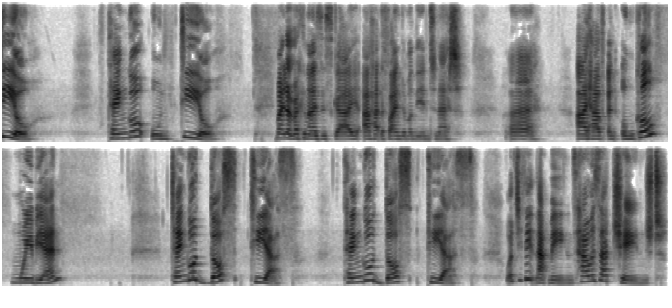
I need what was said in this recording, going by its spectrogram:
tío. Tengo un tío. Might not recognize this guy. I had to find him on the internet. Uh, I have an uncle. Muy bien. Tengo dos tías. Tengo dos tías. What do you think that means? How has that changed?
